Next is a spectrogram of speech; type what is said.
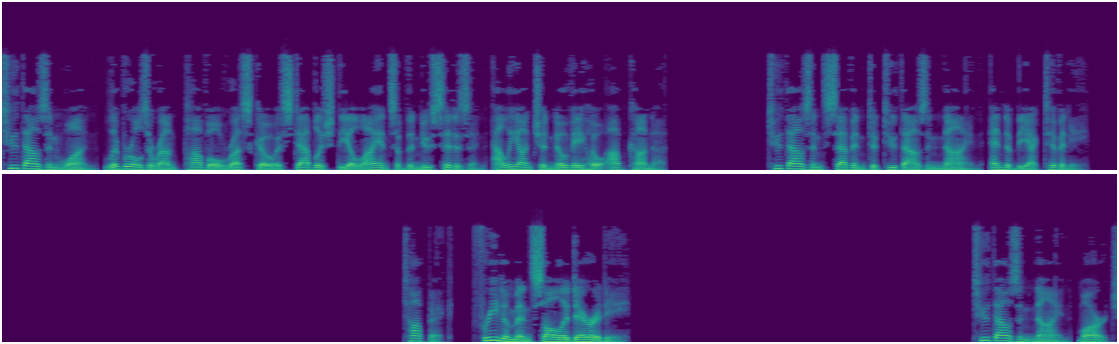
2001, liberals around Pavel Rusko established the Alliance of the New Citizen Aliancia Nového Občana 2007–2009, end of the activity. Freedom and solidarity 2009, March,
